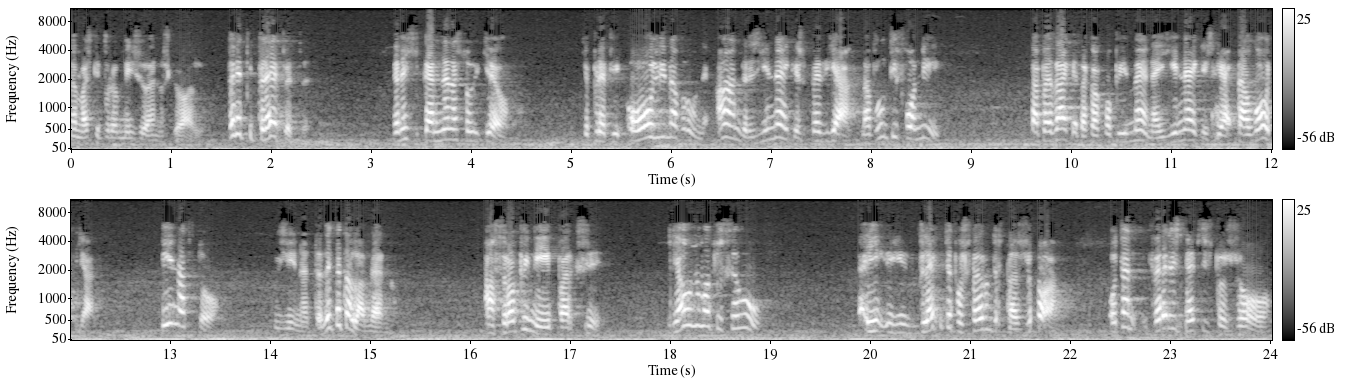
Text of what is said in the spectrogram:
να μας την βρωμίζει ο ένας και ο άλλος. Δεν επιτρέπεται. Δεν έχει κανένα το δικαίωμα. Και πρέπει όλοι να βρούνε, άντρες, γυναίκες, παιδιά, να βρουν τη φωνή. Τα παιδάκια, τα κακοποιημένα, οι γυναίκες, τα αγόρια. Τι είναι αυτό που γίνεται, δεν καταλαβαίνω. Ανθρώπινη ύπαρξη. Για όνομα του Θεού. Ε, βλέπετε πως φέρονται στα ζώα. Όταν φέρεις έτσι στο ζώο,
